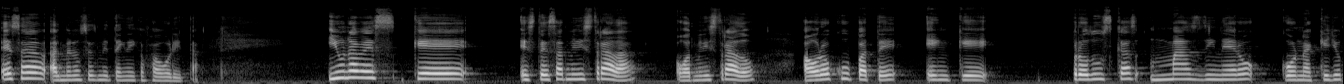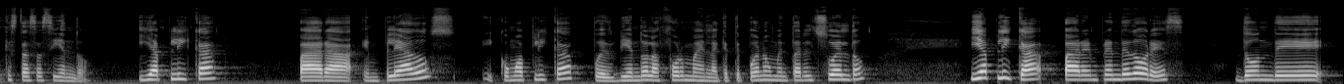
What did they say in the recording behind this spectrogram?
Esa al menos es mi técnica favorita. Y una vez que estés administrada o administrado, ahora ocúpate en que produzcas más dinero con aquello que estás haciendo. Y aplica para empleados y cómo aplica, pues viendo la forma en la que te pueden aumentar el sueldo. Y aplica para emprendedores donde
